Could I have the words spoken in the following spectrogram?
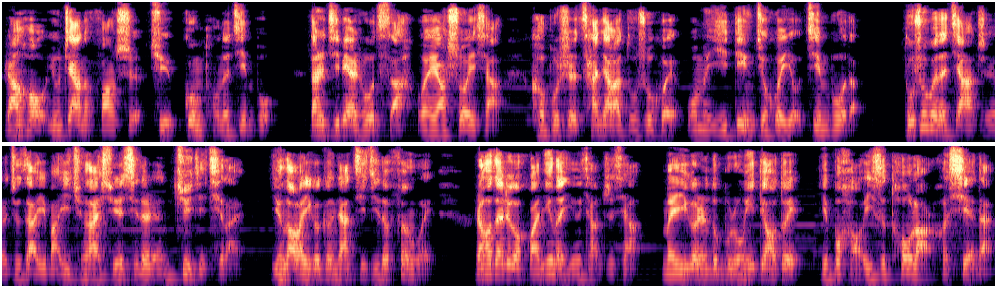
然后用这样的方式去共同的进步。但是即便如此啊，我也要说一下，可不是参加了读书会，我们一定就会有进步的。读书会的价值就在于把一群爱学习的人聚集起来，营造了一个更加积极的氛围。然后在这个环境的影响之下，每一个人都不容易掉队，也不好意思偷懒和懈怠，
